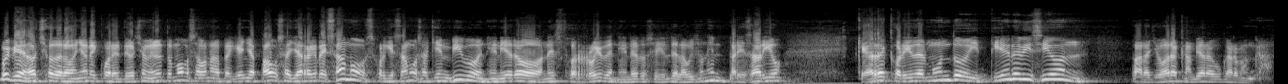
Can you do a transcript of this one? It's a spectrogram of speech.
Muy bien, 8 de la mañana y 48 minutos. Vamos a una pequeña pausa. Ya regresamos porque estamos aquí en vivo. Ingeniero Néstor Ruiz, ingeniero civil de la UIS, un empresario que ha recorrido el mundo y tiene visión para ayudar a cambiar a Bucaramanga.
